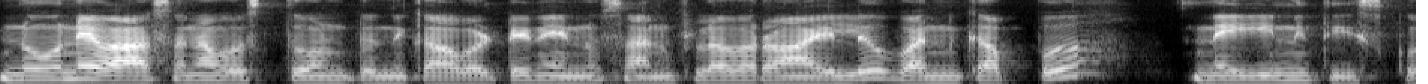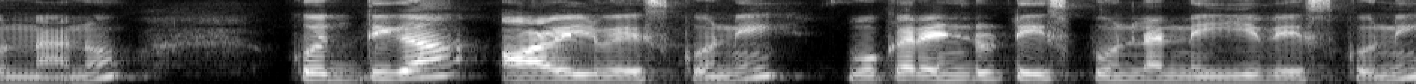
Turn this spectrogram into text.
నూనె వాసన వస్తూ ఉంటుంది కాబట్టి నేను సన్ఫ్లవర్ ఆయిల్ వన్ కప్ నెయ్యిని తీసుకున్నాను. కొద్దిగా ఆయిల్ వేసుకొని ఒక రెండు టీ స్పూన్ల నెయ్యి వేసుకొని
